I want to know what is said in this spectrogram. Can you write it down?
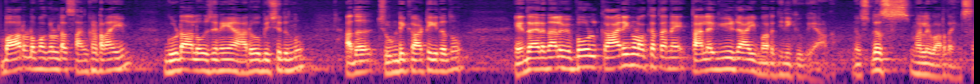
ബാർ ഉടമകളുടെ സംഘടനയും ഗൂഢാലോചനയെ ആരോപിച്ചിരുന്നു. അത് ചൂണ്ടിക്കാട്ടിയിരുന്നു. എന്തായിരുന്നാലും ഇപ്പോൾ കാര്യങ്ങളൊക്കെ തന്നെ തലകീഴായി മറിഞ്ഞിരിക്കുകയാണ്. ന്യൂസ് ഡെസ്ക് ടൈംസ്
